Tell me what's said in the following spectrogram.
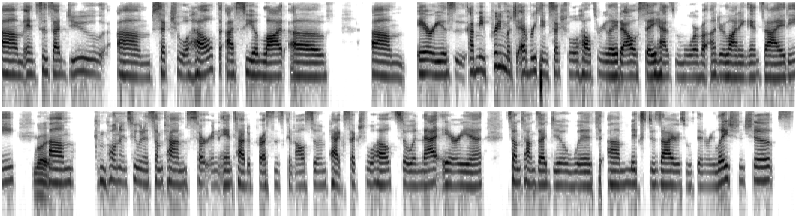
Um, and since I do um, sexual health, I see a lot of um, areas. I mean, pretty much everything sexual health related, I'll say, has more of an underlying anxiety right. Um, component to it. And sometimes certain antidepressants can also impact sexual health. So, in that area, sometimes I deal with um, mixed desires within relationships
